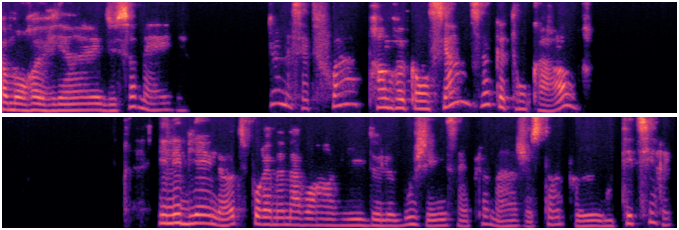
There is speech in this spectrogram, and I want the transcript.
comme on revient du sommeil. Mais cette fois, prendre conscience hein, que ton corps, il est bien là. Tu pourrais même avoir envie de le bouger simplement, juste un peu, ou t'étirer.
